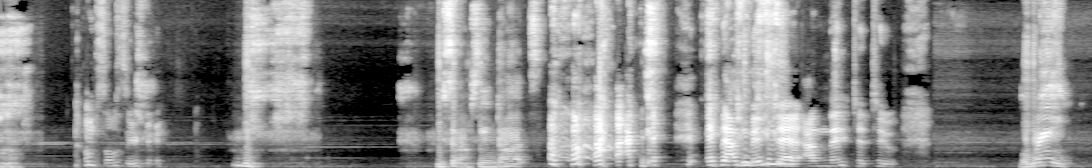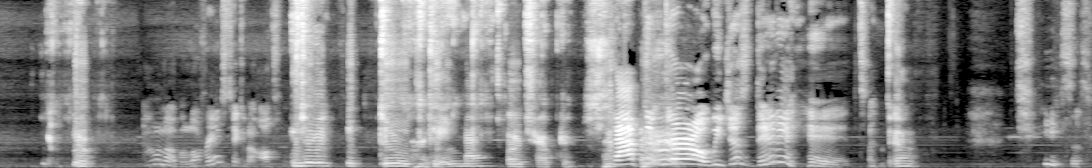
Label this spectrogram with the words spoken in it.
I'm so serious. You said I'm seeing dots. and I meant that. I meant it too. Lorraine. I don't know, but Lorraine's taking an awful. Do it, do game mode or chapter. Captain Girl, we just did it. Yeah. Jesus.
